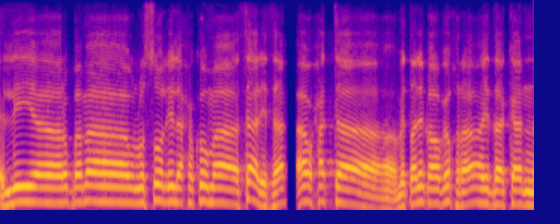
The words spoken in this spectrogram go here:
اللي ربما الوصول إلى حكومة ثالثة أو حتى بطريقة أو بأخرى إذا كان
